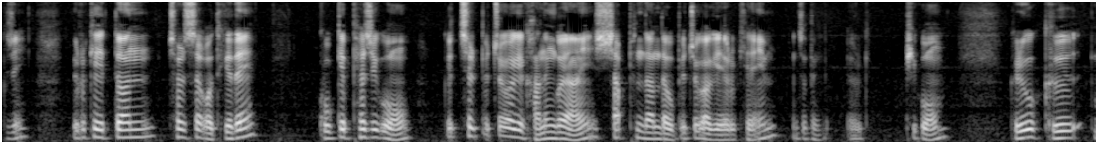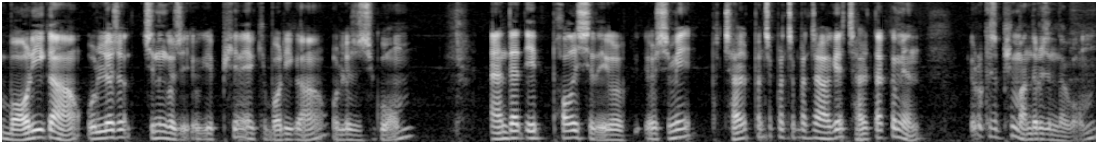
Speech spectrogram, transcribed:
그지? 이렇게 있던 철사가 어떻게 돼? 곱게 펴지고 끝을 뾰족하게 가는 거야. 샤픈다 한다고 뾰족하게 이렇게 어쨌든 이렇게 피고 그리고 그 머리가 올려지는 거지. 여기 핀에 이렇게 머리가 올려지고 and that it polished 이걸 열심히 잘 반짝반짝반짝하게 잘 닦으면 이렇게 해서 핀 만들어진다고.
